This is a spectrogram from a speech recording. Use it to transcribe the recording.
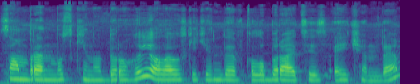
Сам бренд Moschino дорогий, але оскільки він йде в колаборації з H&M,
